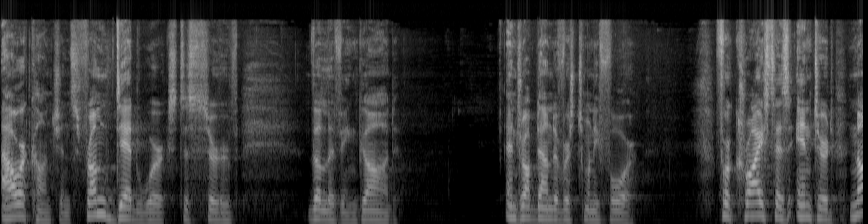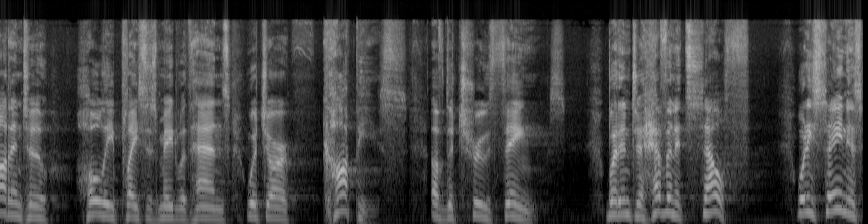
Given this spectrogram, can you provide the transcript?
our conscience from dead works to serve the living God? And drop down to verse 24. For Christ has entered not into holy places made with hands, which are copies of the true things, but into heaven itself. What he's saying is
